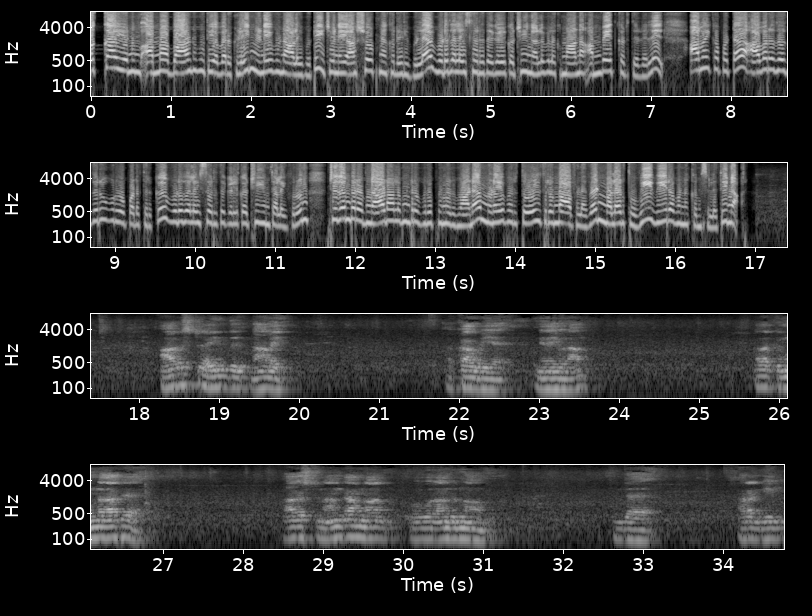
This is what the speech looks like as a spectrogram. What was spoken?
அக்கா எனும் அம்மா பானுமதி அவர்களின் நினைவு நாளையொட்டி சென்னை அசோக் நகரில் உள்ள விடுதலை சிறுத்தைகள் கட்சியின் அலுவலகமான அம்பேத்கர் திடலில் அமைக்கப்பட்ட அவரது திருவுருவப்படத்திற்கு விடுதலை சிறுத்தைகள் கட்சியின் தலைவரும் சிதம்பரம் நாடாளுமன்ற உறுப்பினருமான முனைவர் தொழில் திருமாவளவன் மலர் தூவி வீரவணக்கம் செலுத்தினார். ஆகஸ்ட் ஐந்து நாளை அக்காவுடைய நினைவு நாள். அதற்கு முன்னதாக ஆகஸ்ட் நான்காம் நாள் ஒவ்வொரு ஆண்டும் நாம் இந்த அரங்கில்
